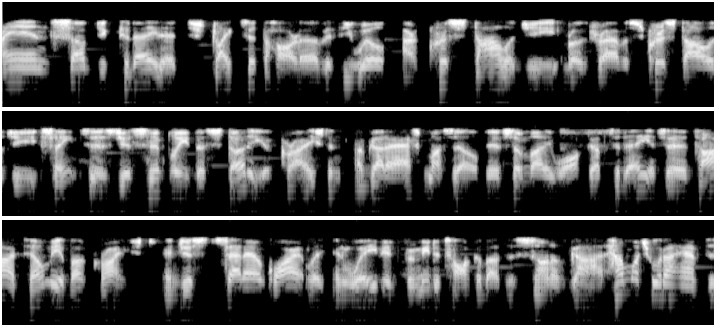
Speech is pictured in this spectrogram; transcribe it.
Grand subject today that strikes at the heart of, if you will, our Christology, Brother Travis. Christology, saints, is just simply the study of Christ. And I've got to ask myself if somebody walked up today and said, Todd, tell me about Christ and just sat down quietly and waited for me to talk about the Son of God, how much would I have to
